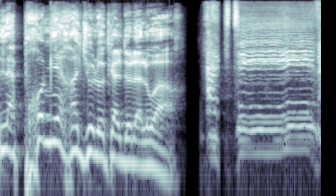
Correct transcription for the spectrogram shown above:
la première radio locale de la Loire. Active.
